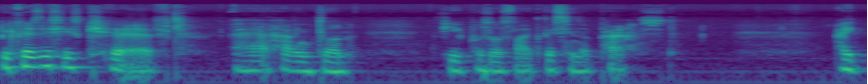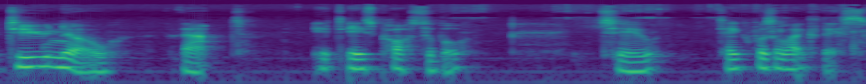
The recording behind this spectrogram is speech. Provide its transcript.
because this is curved, uh, having done a few puzzles like this in the past, I do know that it is possible to take a puzzle like this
